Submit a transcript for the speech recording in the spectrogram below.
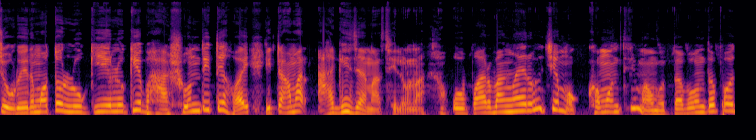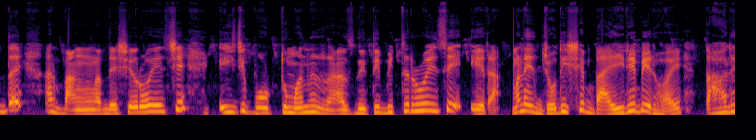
চোরের মতো লুকিয়ে লুকিয়ে ভাষণ দিতে হয়, এটা আমার আগে জানা ছিল না। ওপার বাংলায় রয়েছে মুখ্যমন্ত্রী মমতা বন্দ্যোপাধ্যায় আর বাংলাদেশে রয়েছে এই যে বর্তমানের রাজনীতিবিদ রয়েছে এরা। মানে যদি সে বাইরে বের হয়, তাহলে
